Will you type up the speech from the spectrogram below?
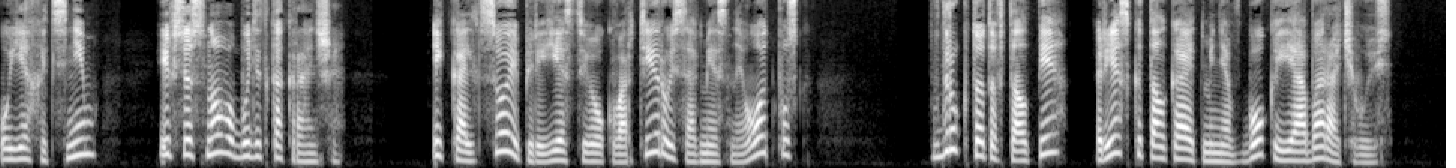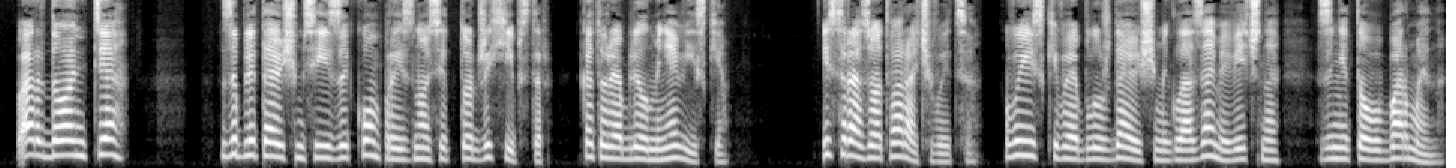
уехать с ним, и все снова будет как раньше. И кольцо, и переезд в его квартиру, и совместный отпуск — Вдруг кто-то в толпе резко толкает меня в бок, и я оборачиваюсь. «Пардоньте!» Заплетающимся языком произносит тот же хипстер, который облил меня виски. И сразу отворачивается, выискивая блуждающими глазами вечно занятого бармена.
